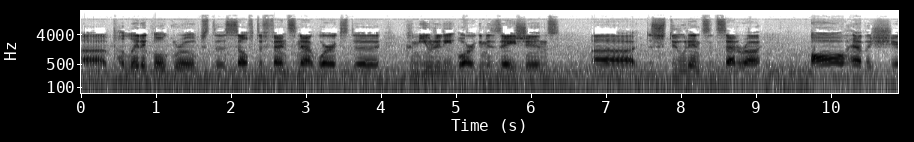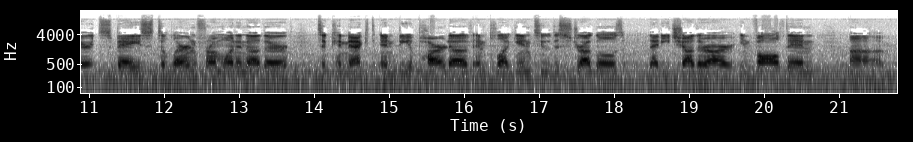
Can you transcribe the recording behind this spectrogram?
uh, political groups, the self defense networks, the community organizations, uh, the students, etc., all have a shared space to learn from one another, to connect and be a part of and plug into the struggles that each other are involved in. Um,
